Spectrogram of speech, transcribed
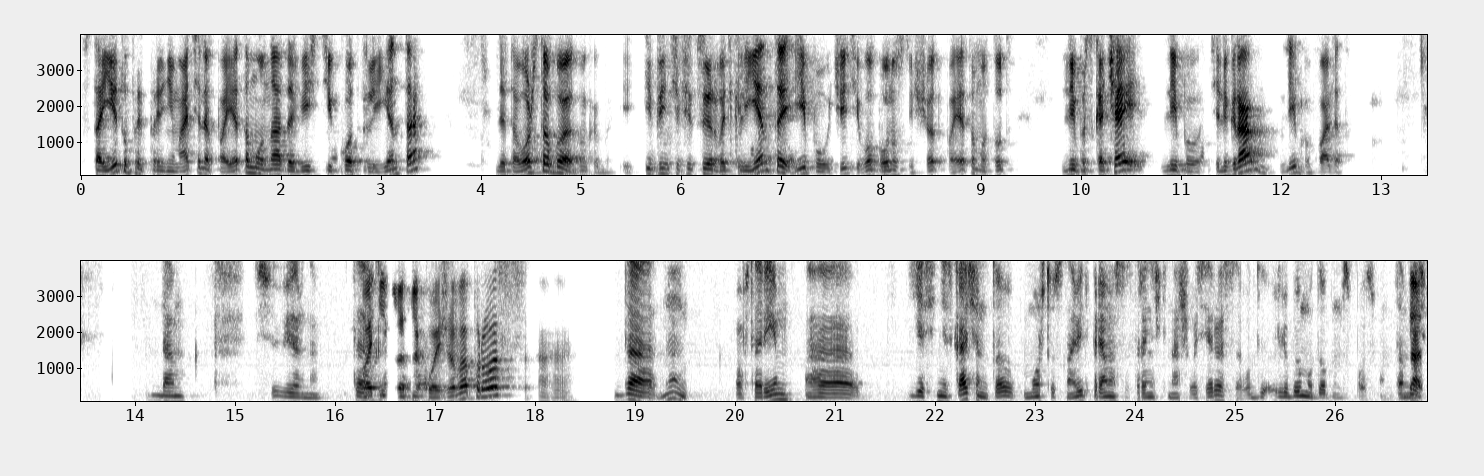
стоит у предпринимателя. Поэтому надо ввести код клиента для того, чтобы ну, как бы, идентифицировать клиента и получить его бонусный счет. Поэтому тут либо скачай, либо Telegram, либо валет. Да, все верно. Так. Владимира такой же вопрос. Ага. Да, ну, повторим. А, если не скачан, то может установить прямо со странички нашего сервиса любым удобным способом. Там да, есть...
